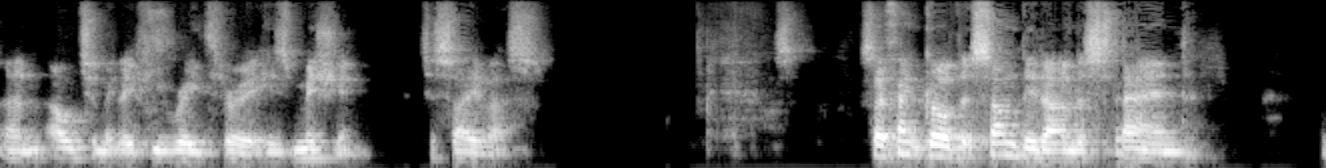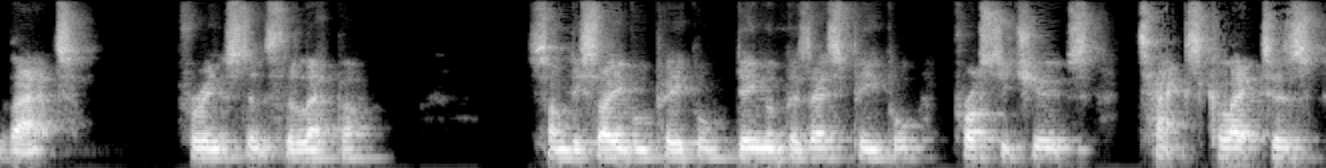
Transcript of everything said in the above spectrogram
And ultimately, if you read through it, his mission to save us. So thank God that some did understand that. For instance, the leper, some disabled people, demon possessed people, prostitutes, tax collectors,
